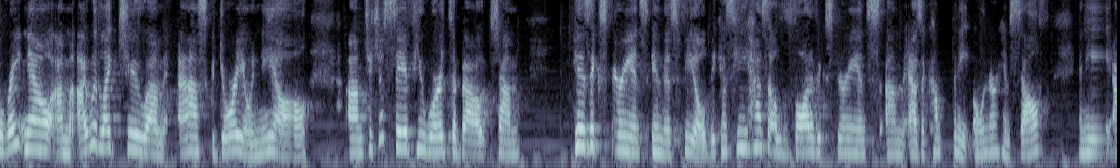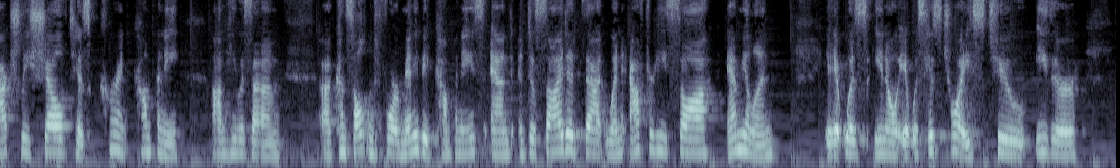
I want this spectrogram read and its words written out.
right now, um, I would like to um, ask Dory O'Neill um, to just say a few words about um, his experience in this field because he has a lot of experience um, as a company owner himself, and he actually shelved his current company. Um, he was a consultant for many big companies and decided that when after he saw Emulin, it was you know it was his choice to either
